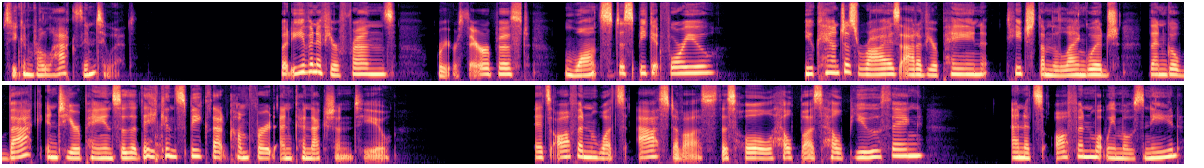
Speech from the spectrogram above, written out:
So you can relax into it. But even if your friends or your therapist wants to speak it for you, you can't just rise out of your pain, teach them the language, then go back into your pain so that they can speak that comfort and connection to you. It's often what's asked of us, this whole help us, help you thing, and it's often what we most need.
